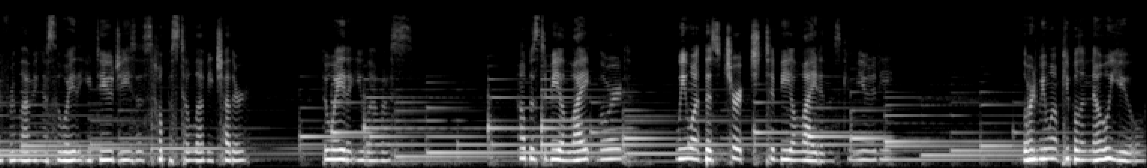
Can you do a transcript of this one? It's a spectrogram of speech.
You for loving us the way that you do, Jesus. Help us to love each other the way that you love us. Help us to be a light, Lord. We want this church to be a light in this community. Lord, we want people to know you,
